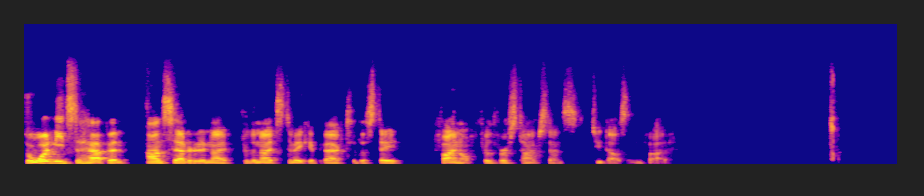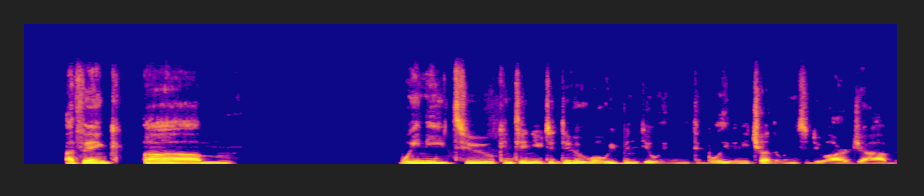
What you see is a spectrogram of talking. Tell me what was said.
So what needs to happen on saturday night for the knights to make it back to the state final for the first time since 2005? I think um, we need to continue to do what we've been doing. We need to believe in each other. We need to do our job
